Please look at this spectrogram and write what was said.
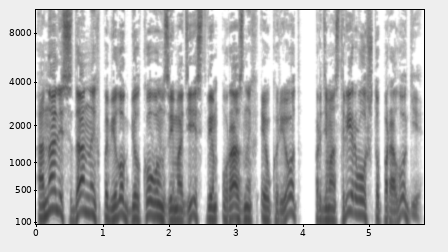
Анализ данных по белок-белковым взаимодействиям у разных эукариот продемонстрировал, что паралоги,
